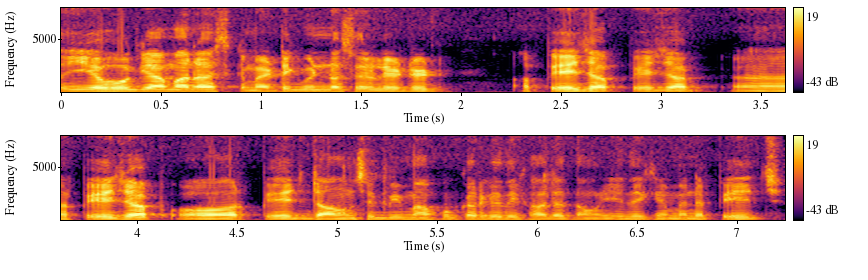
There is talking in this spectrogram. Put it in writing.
तो ये हो गया हमारा स्कीमेटिक विंडो से रिलेटेड अब page up page up page up और पेज डाउन से भी मैं आपको करके दिखा लेता हूँ। ये देखिए मैंने पेज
